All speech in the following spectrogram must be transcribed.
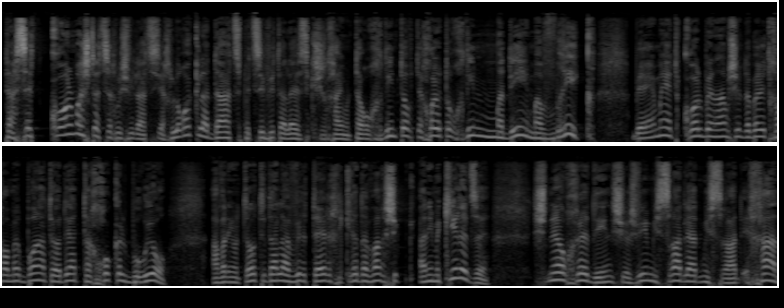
תעשה את כל מה שאתה צריך בשביל להצליח, לא רק לדעת ספציפית על העסק שלך. אם אתה עורך דין טוב, אתה יכול להיות עורך דין מדהים, מבריק. באמת, כל בן אדם שמדבר איתך אומר, בואנה, אתה יודע את החוק על בוריו. אבל אם אתה לא תדע להעביר את הערך, יקרה דבר שאני מכיר את זה. שני עורכי דין שיושבים משרד ליד משרד, אחד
